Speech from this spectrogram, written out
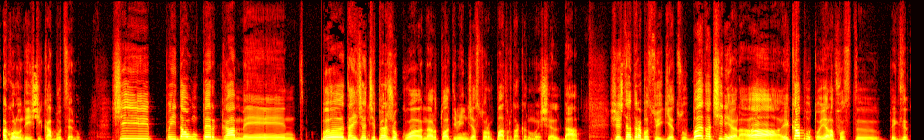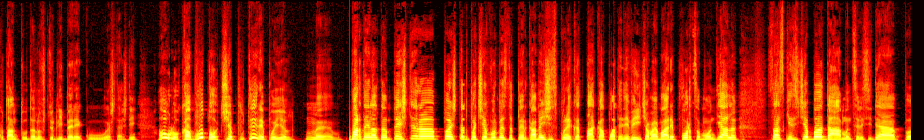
acolo unde e și cabuțelul. Și îi dau un pergament. Bă, de aici începea jocul Naruto Ultimate Ninja Storm 4, dacă nu mă înșel, da? Și ăștia întreabă Suigetsu, bă, dar cine e ăla? A, e Kabuto, el a fost uh, executantul de lovituri libere cu ăștia, știi? Aulo, Kabuto, ce putere pe el! Man. Partea elaltă în peșteră, ăștia după ce vorbesc de pergament și spune că Taka poate deveni cea mai mare forță mondială, Sasuke zice, bă, da, am înțeles ideea, uh,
